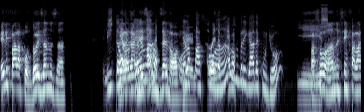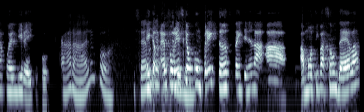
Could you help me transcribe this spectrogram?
Ele fala, pô, dois anos antes. Então, E ela tá ela- nesse ano 19. ela ele. passou Ela anos tava- brigada com o Joe? Passou Isso. anos sem falar com ele direito, pô. Caralho, pô. Então, é por isso que eu comprei tanto, tá entendendo? A, a, a motivação dela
